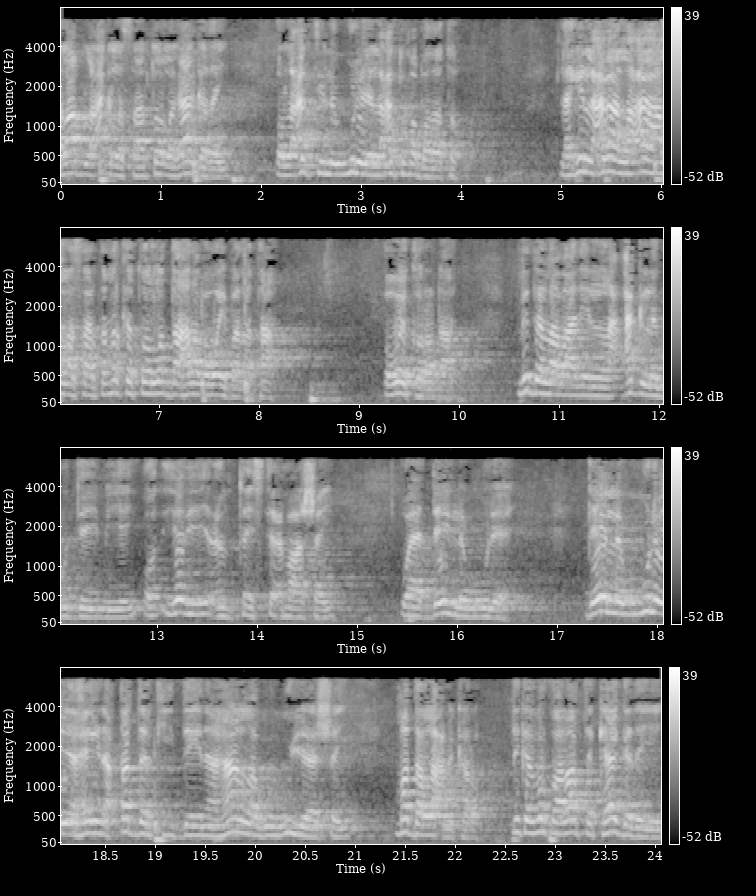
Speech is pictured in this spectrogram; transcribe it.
alaab lacag la saarto lagaa gaday oo lacagtii lagu leeya lacagtu ma badato. Laakiin lacagaha lacagaha la saarta marka too la daahdaba way badataa. Oo way korodhaa. Midda labaadee lacag lagu deymiyey ood iyadii cunta isticmaashay waa dayn lagugu leeyahay dayn lagugu leeyahayna qadarkii dayn ahaan lagugu yeeshay ma dallacmi karo. Ninkan markuu alaabta kaa gadayey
